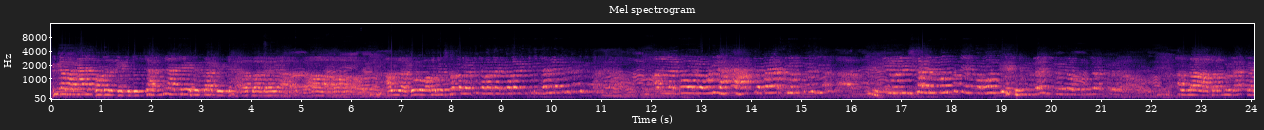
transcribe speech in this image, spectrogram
পিতা মাতার কবরকে তুমি জান্নাতের তাকে বানায়া আল্লাহ। গো, আমাদের সকলের পিতা মাতার কবরকে তুমি জান্নাতের তাকে আল্লাহ। গো রবি হাতে হাত দিয়ে আজকে করেছি আল্লাহ। বাবু ডাক্তার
